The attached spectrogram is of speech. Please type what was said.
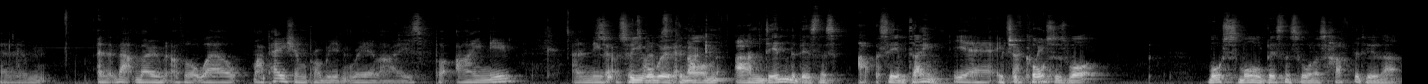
Um, and at that moment, I thought, well, my patient probably didn't realise, but I knew. And I knew that So, was so you were time to step working on and in the business at the same time, Yeah, which of course is what most small business owners have to do. That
